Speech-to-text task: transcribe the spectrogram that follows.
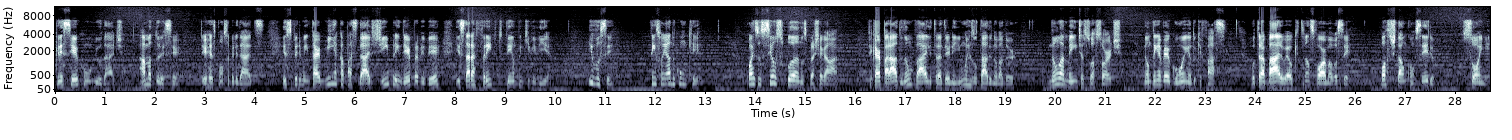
crescer com humildade, amadurecer, ter responsabilidades, experimentar minha capacidade de empreender para viver e estar à frente do tempo em que vivia. E você? Tem sonhado com o quê? Quais os seus planos para chegar lá? Ficar parado não vai lhe trazer nenhum resultado inovador. Não lamente a sua sorte. Não tenha vergonha do que faz. O trabalho é o que transforma você. Posso te dar um conselho? Sonhe,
